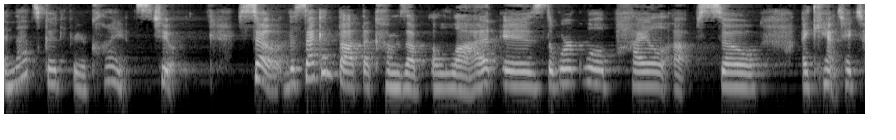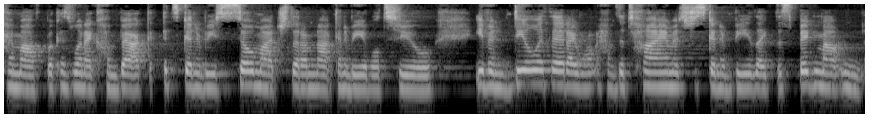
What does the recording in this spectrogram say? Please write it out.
And that's good for your clients too. So, the second thought that comes up a lot is the work will pile up. So, I can't take time off because when I come back, it's going to be so much that I'm not going to be able to even deal with it. I won't have the time. It's just going to be like this big mountain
